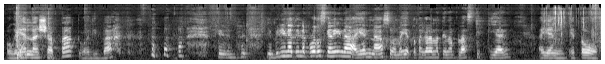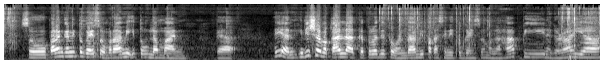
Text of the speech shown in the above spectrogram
O, ganyan lang siya pack. O, di ba? Yung bili natin na prutas kanina, ayan na. So, may tatanggalan natin ng plastic yan. Ayan, ito. So, parang ganito guys. So, marami itong laman. Kaya, ayan, hindi siya makalat. Katulad nito, ang dami pa kasi nito guys. So, mga happy, nagaraya.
